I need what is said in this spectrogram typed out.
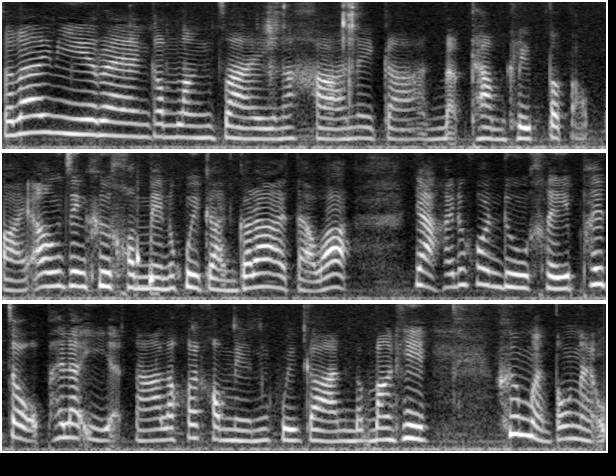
จะได้มีแรงกำลังใจนะคะในการแบบทำคลิปต่อๆไป เอาจริงๆคือคอมเมนต์คุยกันก็ได้ แต่ว่า อยากให้ทุกคนดูคลิปให้จบให้ละเอียดนะ แล้วค่อยคอมเมนต์คุยกันแบบบางทีคือเหมือนตรงไหนโอ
